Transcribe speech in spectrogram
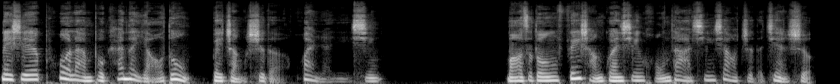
那些破烂不堪的窑洞被整饰得焕然一新。毛泽东非常关心宏大新校址的建设。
